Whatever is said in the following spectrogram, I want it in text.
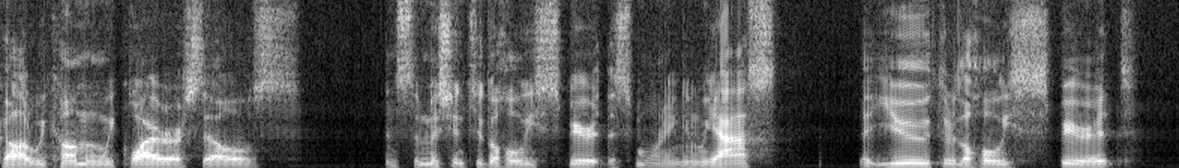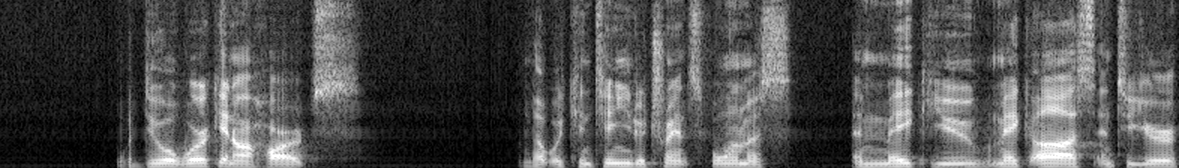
God, we come and we quiet ourselves in submission to the Holy Spirit this morning, and we ask that you, through the Holy Spirit, would do a work in our hearts that would continue to transform us and make you, make us into your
